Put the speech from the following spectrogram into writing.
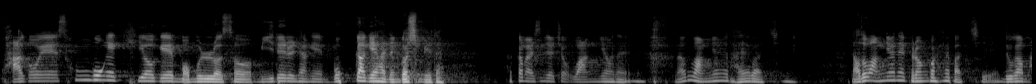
과거의 성공의 기억에 머물러서 미래를 향해 못 가게 하는 것입니다. 아까 말씀드렸죠. 왕년에. 하, 나도 왕년에 다 해봤지. 나도 왕년에 그런 거 해봤지. 누가 막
